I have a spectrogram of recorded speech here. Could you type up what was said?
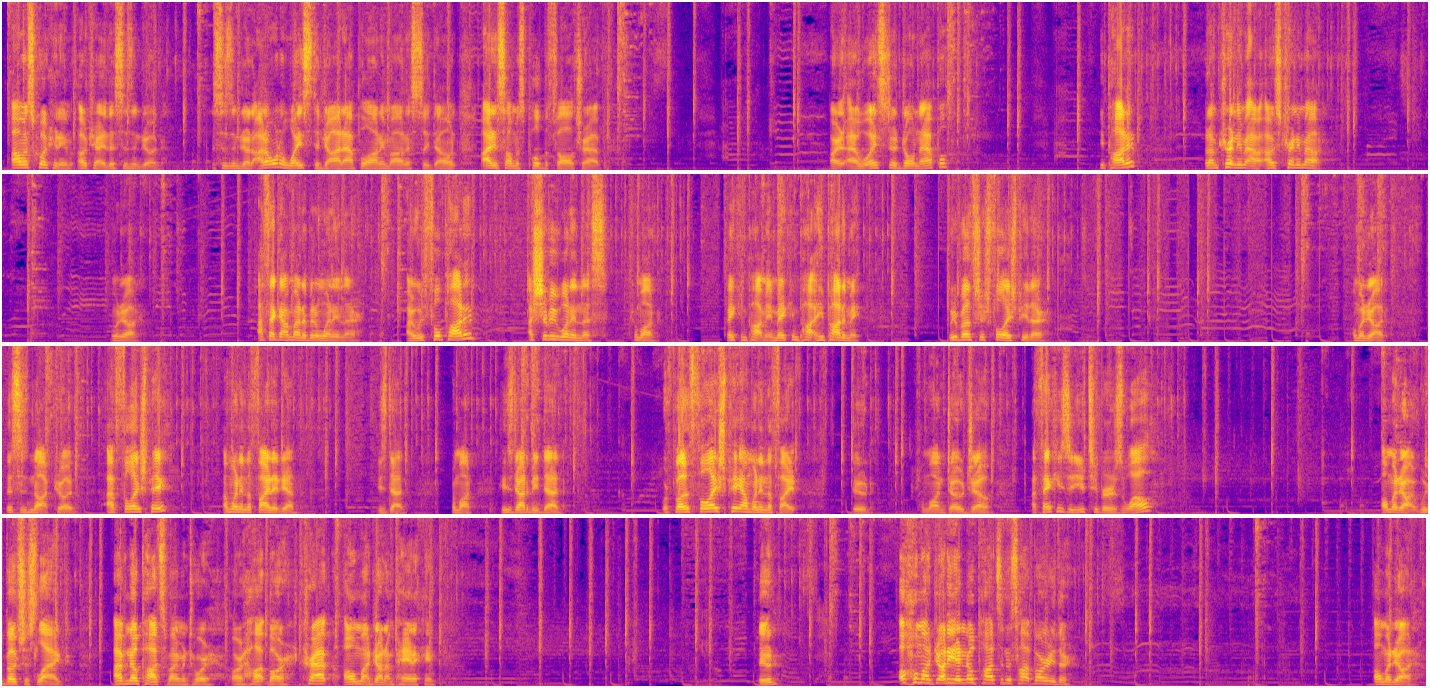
Oh, I was quicking him. Okay, this isn't good. This isn't good. I don't want to waste the God Apple on him, honestly don't. I just almost pulled the fall trap. Alright, I wasted a golden apple. He potted? But I'm turning him out. I was turning him out. Oh my god. I think I might have been winning there. Are we full potted? I should be winning this. Come on. Make him pot me. Make him pot. He potted me. We were both just full HP there. Oh my god. This is not good. I have full HP. I'm winning the fight again. He's dead. Come on. He's got to be dead. We're both full HP. I'm winning the fight. Dude. Come on, Dojo. I think he's a YouTuber as well. Oh my god. We both just lagged. I have no pots in my inventory. Or hot bar. Crap. Oh my god. I'm panicking. Dude. Oh my god. He had no pots in his hot bar either. Oh my god.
